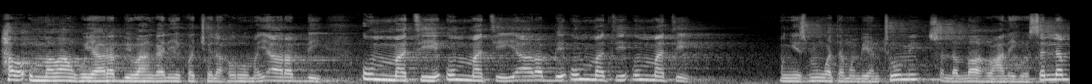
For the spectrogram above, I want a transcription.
hawa umma wangu ya rabbi waangalie kwa jicho la huruma. Ya rabbi ummati ummati ya rabbi ummati ummati. Mwenyezi mungu atamwambia mtume sallallahu alaihi wasallam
